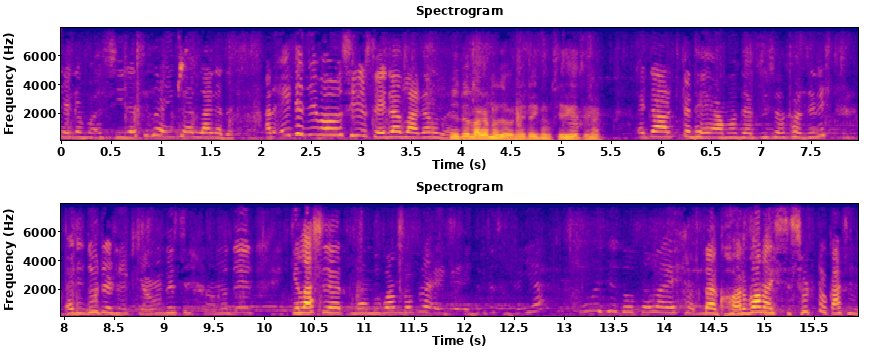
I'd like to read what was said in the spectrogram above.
যেটা সিরা ছিল এইটা লাগা যায়। আর এইটা যেভাবে সিরিয়াস এটা লাগানো যায়। এটা লাগানো যাবে না এটা একদম সিরিয়াস না? এটা আরেকটা ঢে আমাদের পিছনে জিনিস। এটা দুটো আমাদের আমাদের ক্লাসের বন্ধু বান্ধবরা এই যে- এই দুটো ছুটে গিয়ে ওই যে দোতলায় একটা ঘর বানাইছে ছোট্ট কাঠের।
